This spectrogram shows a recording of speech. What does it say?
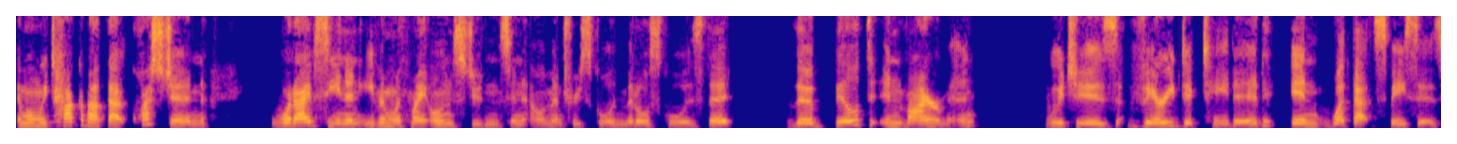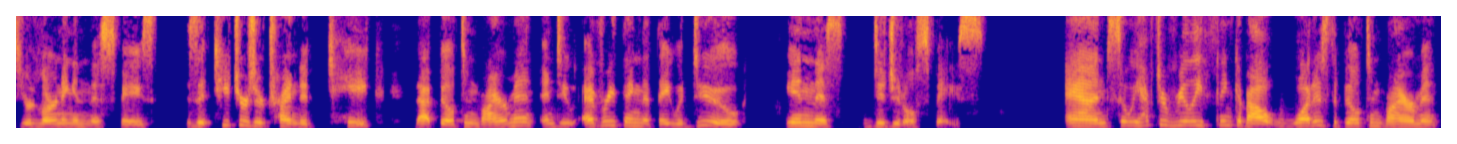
And when we talk about that question, what I've seen, and even with my own students in elementary school and middle school, is that the built environment which is very dictated in what that space is. You're learning in this space is that teachers are trying to take that built environment and do everything that they would do in this digital space. And so we have to really think about what is the built environment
